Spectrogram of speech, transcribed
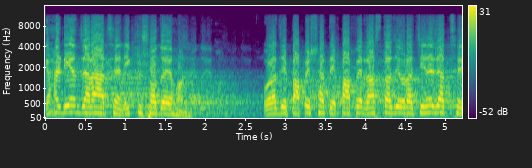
গার্ডিয়ান যারা আছেন, একটু সদয় হন। ওরা যে পাপের সাথে, পাপের রাস্তা যে ওরা চিনে যাচ্ছে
